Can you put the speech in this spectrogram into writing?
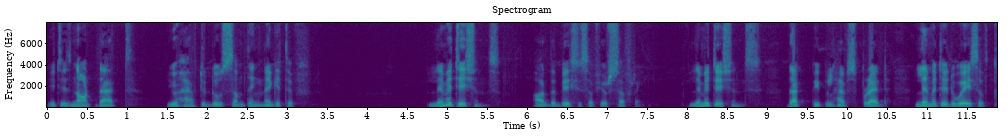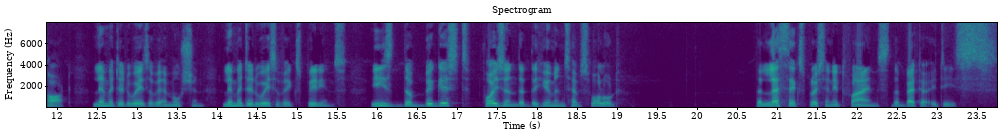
It is not that you have to do something negative. Limitations are the basis of your suffering. Limitations that people have spread, limited ways of thought, limited ways of emotion, limited ways of experience, is the biggest poison that the humans have swallowed. The less expression it finds, the better it is.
